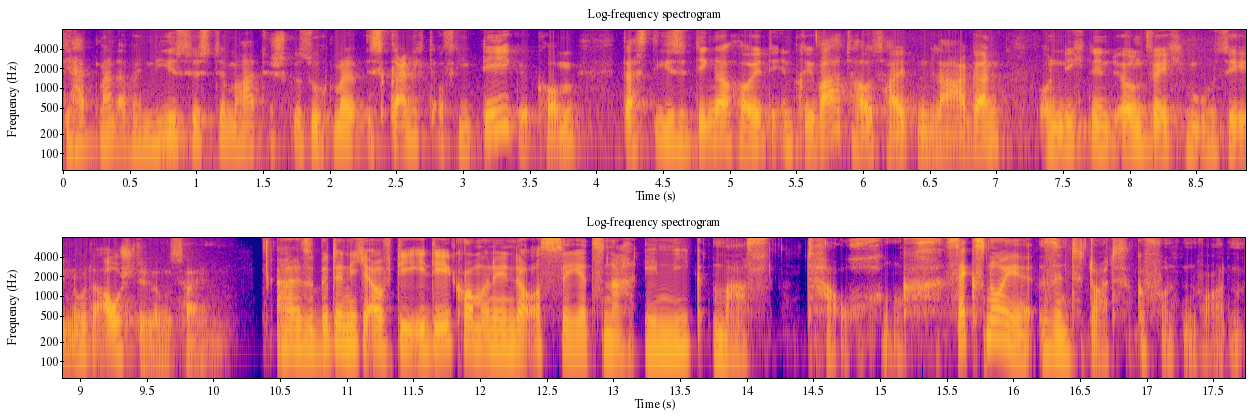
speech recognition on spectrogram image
die hat man aber nie systematisch gesucht. Man ist gar nicht auf die Idee gekommen, dass diese Dinger heute in Privathaushalten lagern und nicht in irgendwelchen Museen oder Ausstellungshallen. Also bitte nicht auf die Idee kommen und in der Ostsee jetzt nach Enigmas tauchen. Sechs neue sind dort gefunden worden.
